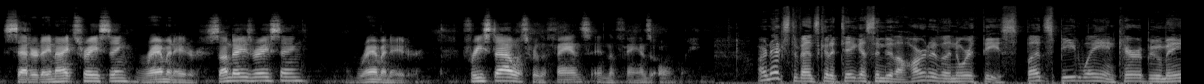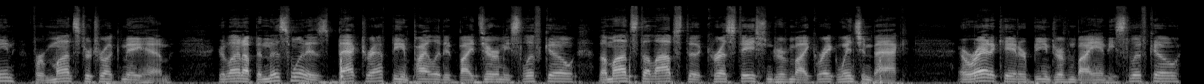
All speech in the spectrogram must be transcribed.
Saturday night's racing, Raminator. Sunday's racing, Raminator. Freestyle was for the fans and the fans only. Our next event's going to take us into the heart of the Northeast, Spud Speedway in Caribou, Maine, for Monster Truck Mayhem. Your lineup in this one is Backdraft being piloted by Jeremy Slifko, the Monster Lobster Crustacean driven by Greg Winchenbach, Eradicator being driven by Andy Slifko,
